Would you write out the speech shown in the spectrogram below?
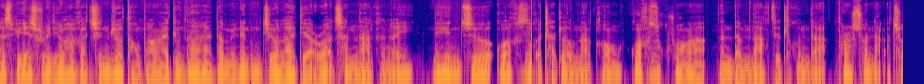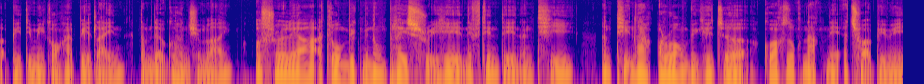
SBS Radio Hakachin bio thong pangai tu na da minute um chiu lai tia ra chan na ka ngai ni hin chu kwak zuk athat lo na kong kwak zuk ronga ngandam nak che tlukun da thor son nak achwa pi ti mi kong happy line tam de ko hun chim lai Australia a atlom big minung place ri he niftin te in an thi an thi nak arwang big he cha kwak zuk nak ne achwa pi mi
